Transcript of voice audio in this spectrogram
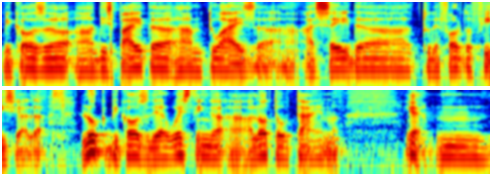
because uh, uh, despite uh, um, twice uh, I said to the fourth official, look, because they are wasting uh, a lot of time. Yeah, mm,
